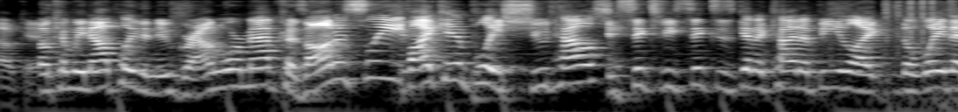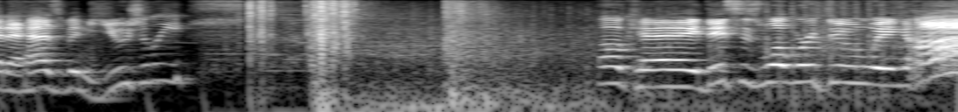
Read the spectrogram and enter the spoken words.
Okay. So can we now play the new ground war map? Because honestly, if I can't play shoot house and 6v6 is gonna kind of be like the way that it has been usually. Okay, this is what we're doing, huh?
